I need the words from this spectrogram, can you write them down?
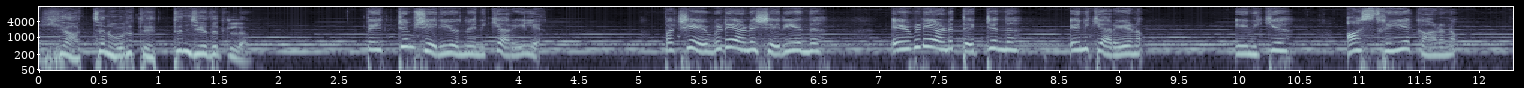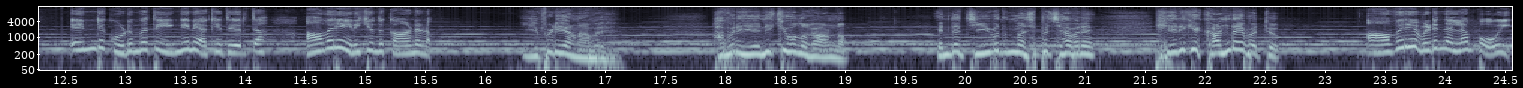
ഈ അച്ഛൻ ഒരു തെറ്റും ചെയ്തിട്ടില്ല. തെറ്റും ശരിയൊന്നും എനിക്കറിയില്ല. പക്ഷെ എവിടെയാണ് ശരിയെന്ന് എവിടെയാണ് തെറ്റെന്ന് എനിക്കറിയണം. എനിക്ക് ആ സ്ത്രീയെ കാണണം. എന്റെ കുടുംബത്തെ ഇങ്ങനെയാക്കി തീർത്ത അവരെ എനിക്കൊന്ന് കാണണം. എവിടെയാണ് അവർ. അവരെ എനിക്ക് ഒന്ന് കാണണം. എന്റെ ജീവിതം നശിപ്പിച്ച അവരെ എനിക്ക് കണ്ടേ പറ്റൂ. അവരിവിടെ നിന്നെല്ലാം പോയി.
